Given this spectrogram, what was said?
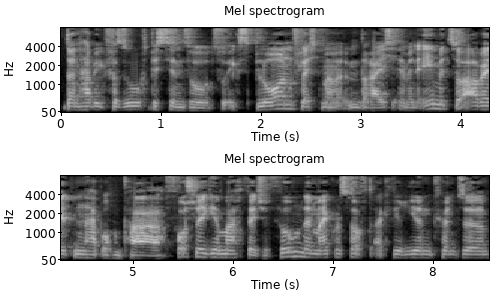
Dann habe ich versucht, ein bisschen so zu exploren, vielleicht mal im Bereich M&A mitzuarbeiten, habe auch ein paar Vorschläge gemacht, welche Firmen denn Microsoft akquirieren könnte.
